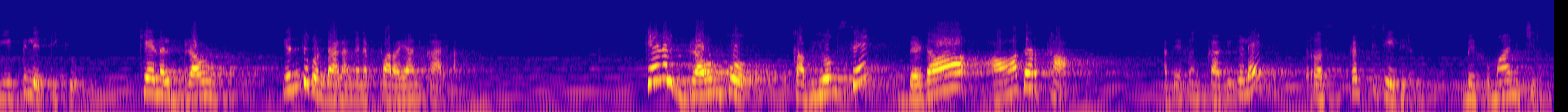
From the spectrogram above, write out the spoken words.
വീട്ടിലെത്തിക്കൂ കേണൽ ബ്രൗൺ എന്തുകൊണ്ടാണ് അങ്ങനെ പറയാൻ കാരണം കേണൽ ബ്രൗൺ കോ കവിയോം സെ ബെഡാ ആദർ ഥാ അദ്ദേഹം കവികളെ റെസ്പെക്ട് ചെയ്തിരുന്നു ബഹുമാനിച്ചിരുന്നു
